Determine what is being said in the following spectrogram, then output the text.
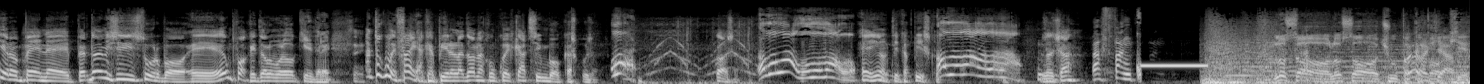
Iron Pen, eh, perdonami se disturbo, eh, è un po' che te lo volevo chiedere. Ma tu come fai a capire la donna con quel cazzo in bocca, scusa? Cosa? Eh, io non ti capisco. Cosa c'ha? Vaffanculo. Lo so, lo so, ciupa capocchie.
